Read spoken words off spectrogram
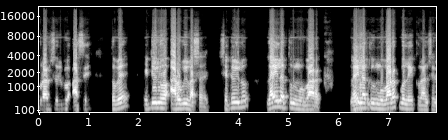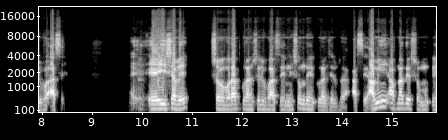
কোরআন শরীফে আছে। তবে এটি হলো আরবি ভাষায়। সেটা হইল লাইলাতুল মুবারক। লাইলাতুল মুবারক বলে কোরআন শরীফ আছে। এই হিসাবে শবে বরাত কোরআন শরীফ আছে, নিঃসন্দেহে কোরআন শরীফ আছে। আমি আপনাদের সম্মুখে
